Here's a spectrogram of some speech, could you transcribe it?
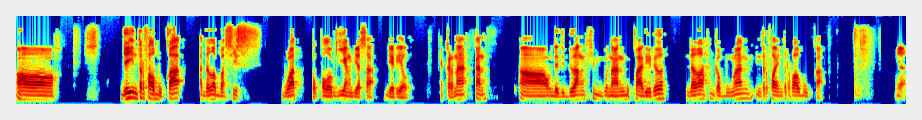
Oh, jadi interval buka adalah basis buat topologi yang biasa di real. Ya, karena kan uh, udah dibilang himpunan buka di real adalah gabungan interval-interval buka. Ya.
